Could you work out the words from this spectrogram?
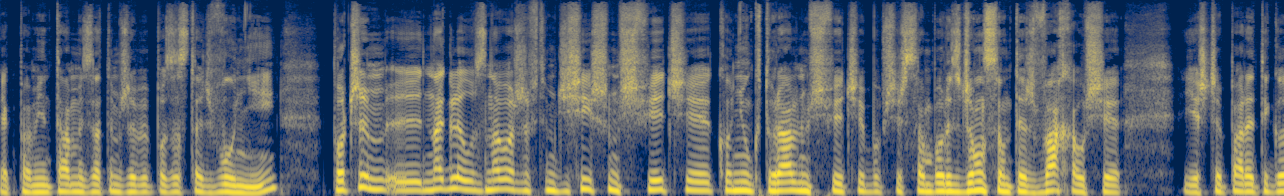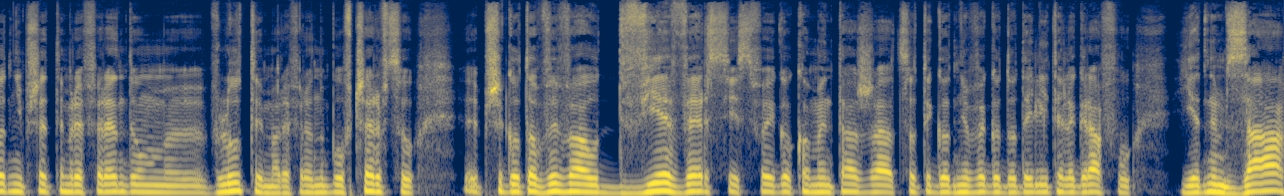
jak pamiętamy, za tym, żeby pozostać w Unii, po czym y, nagle uznała, że w tym dzisiejszym świecie, koniunkturalnym świecie, bo przecież sam Boris Johnson też wahał się jeszcze parę tygodni przed tym referendum y, w lutym, a referendum było w czerwcu, przygotowywał dwie wersje swojego komentarza cotygodniowego do Daily Telegraphu jednym za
